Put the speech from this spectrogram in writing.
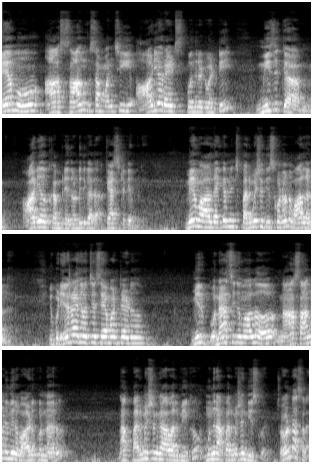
మేము ఆ సాంగ్కి సంబంధించి ఆడియో రైట్స్ పొందినటువంటి మ్యూజిక్ ఆడియో కంపెనీ ఏదో ఉంటుంది కదా క్యాసెట్ కంపెనీ. మేము వాళ్ళ దగ్గర నుంచి పర్మిషన్ తీసుకున్నామని వాళ్ళు అన్నారు. ఇప్పుడు ఇళయరాజా వచ్చేసి ఏమంటాడు? మీరు గుణా సినిమాలో నా సాంగ్ని మీరు వాడుకున్నారు. నాకు పర్మిషన్ కావాలి మీకు. ముందు నా పర్మిషన్ తీసుకోండి. చూడండి అసలు.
